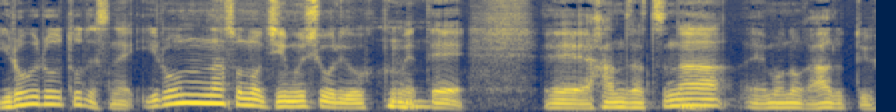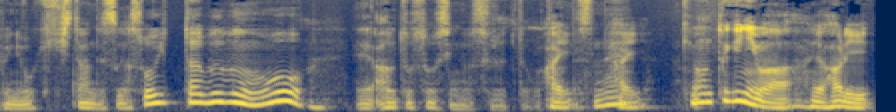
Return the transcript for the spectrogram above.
いろいろとですね、いろんなその事務処理を含めて、うん、えー、煩雑なものがあるというふうにお聞きしたんですが、そういった部分を、えー、アウトソーシングするってことですね。はい、はい、基本的にはやはり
